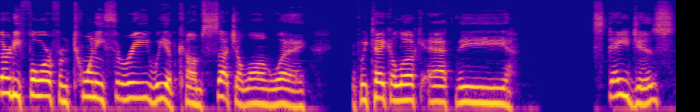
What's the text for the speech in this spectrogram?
34 from 23. We have come such a long way. If we take a look at the stages,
